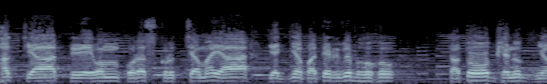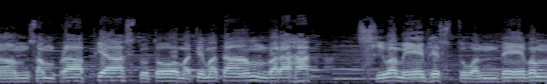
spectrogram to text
भक्त्यात्येवम् पुरस्कृत्य मया यज्ञपतिर्विभुः। ततोऽभ्यनुज्ञाम् सम्प्राप्य स्तुतो मतिमताम् वरः शिवमेभिस्तुवन् देवम्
